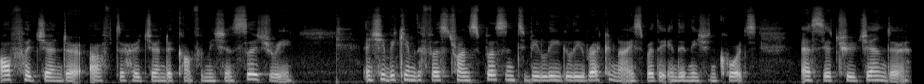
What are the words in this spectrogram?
of her gender after her gender confirmation surgery. And she became the first trans person to be legally recognized by the Indonesian courts as their true gender.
